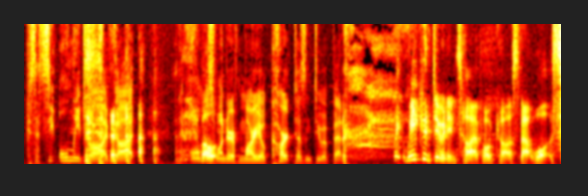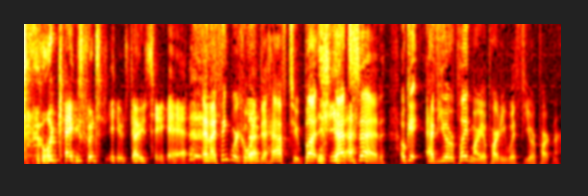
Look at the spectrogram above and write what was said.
Because that's the only draw I've got. and I almost Well- wonder if Mario Kart doesn't do it better. We, we could do an entire podcast about what what games would you go to here. and I think we're going Yeah. to have to. But Yeah. that said, okay, have you ever played Mario Party with your partner?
